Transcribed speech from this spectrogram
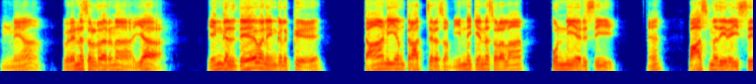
உண்மையா? இவர் என்ன சொல்றாருன்னா ஐயா எங்கள் தேவன் எங்களுக்கு தானியம் திராட்சரசம் இன்னைக்கு என்ன சொல்லலாம்? பொன்னி அரிசி பாஸ்மதி ரைஸு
